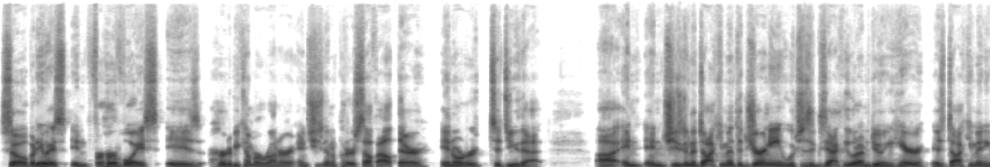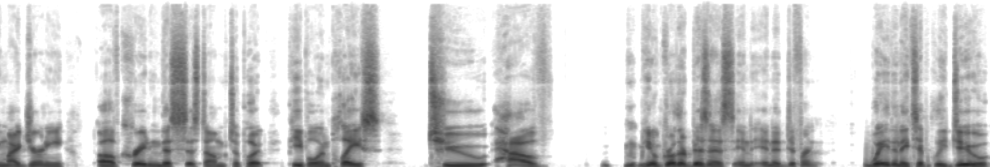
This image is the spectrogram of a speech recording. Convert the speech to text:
So, but anyways, in for her voice is her to become a runner, and she's going to put herself out there in order to do that. Uh, and and she's going to document the journey, which is exactly what I'm doing here, is documenting my journey of creating this system to put people in place to have you know grow their business in in a different way than they typically do.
